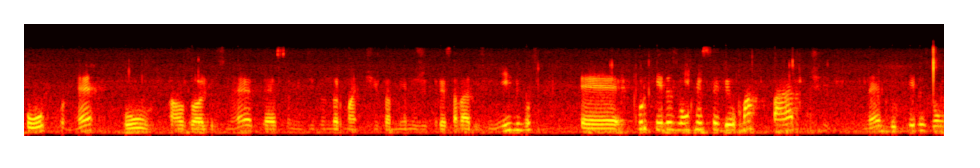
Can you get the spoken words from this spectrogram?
pouco, né, ou aos olhos né, dessa medida normativa menos de três salários mínimos, é, porque eles vão receber uma parte né, do que eles vão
